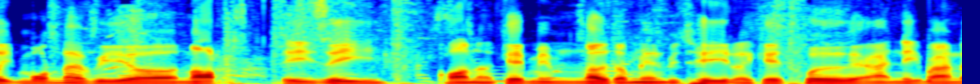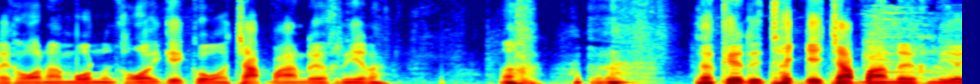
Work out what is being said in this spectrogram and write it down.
ដូចមុនដែរវា not easy គ្រាន់តែគេមាននៅតែមានវិធីដែលគេធ្វើអាចនេះបានដែរគ្រាន់តែមុននឹងក្រោយគេគង់ចាប់បានដូចគ្នាណាតែគេ detect គេចាប់បានដូចគ្នា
